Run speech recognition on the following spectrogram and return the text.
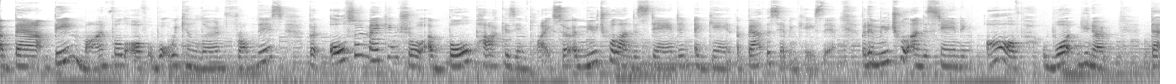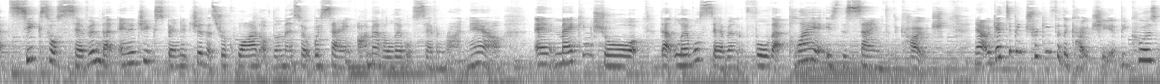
about being mindful of what we can learn from this, but also making sure a ballpark is in place. So, a mutual understanding again about the seven keys there, but a mutual understanding of what you know that six or seven, that energy expenditure that's required of them. And so we're saying, I'm at a level seven right now. And making sure that level seven for that player is the same for the coach. Now, it gets a bit tricky for the coach here because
